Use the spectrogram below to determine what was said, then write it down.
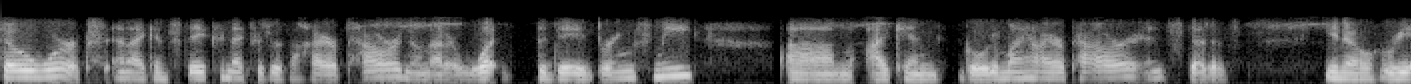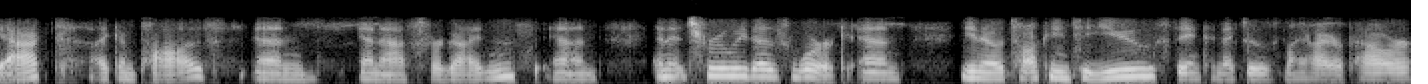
so works, and I can stay connected with a higher power no matter what the day brings me. Um, I can go to my higher power instead of, you know, react. I can pause and and ask for guidance, and and it truly does work. And you know, talking to you, staying connected with my higher power,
